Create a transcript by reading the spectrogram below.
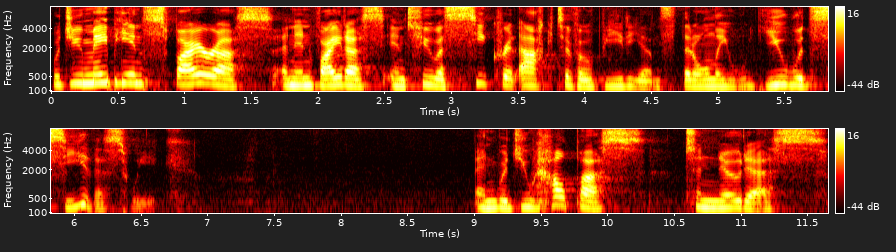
Would you maybe inspire us and invite us into a secret act of obedience that only you would see this week? And would you help us to notice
